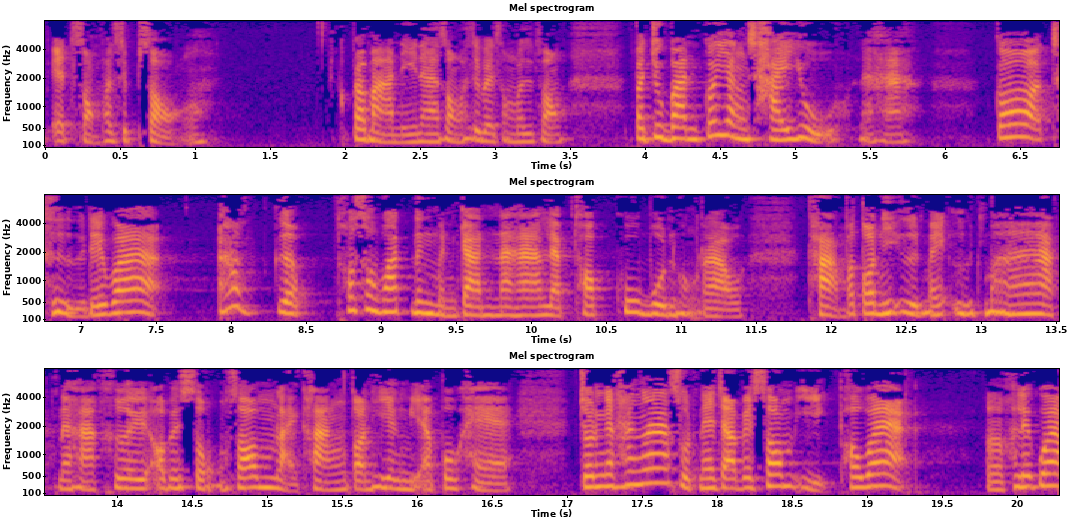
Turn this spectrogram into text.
2011-2012 ประมาณนี้นะ2011-2012 ปัจจุบันก็ยังใช้อยู่นะคะก็ถือได้ว่า อ้าวเกือบทศวรรษหนึ่งเหมือนกันนะคะแล็ปท็อปคู่บุญของเรา ถามว่าตอนนี้อืดไหมอืดมากนะคะ เคยเอาไปส่งซ่อมหลายครั้งตอนที่ยังมี Apple Care จนกระทั่งล่าสุดเนี่ยจะเอาไปซ่อมอีก เพราะว่าเขาเรียกว่า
